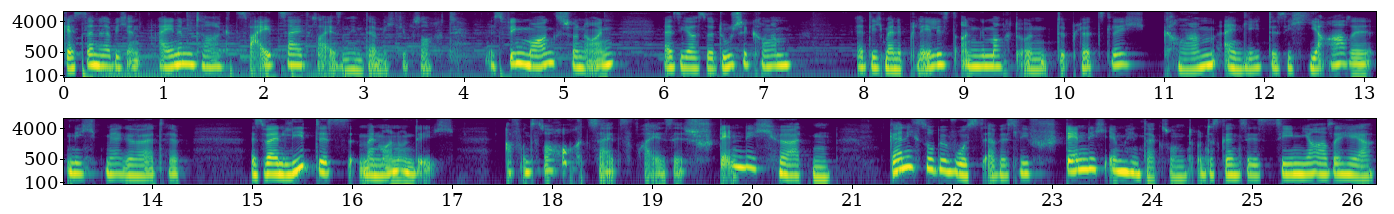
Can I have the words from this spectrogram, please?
Gestern habe ich an einem Tag zwei Zeitreisen hinter mich gebracht. Es fing morgens schon an, als ich aus der Dusche kam, hatte ich meine Playlist angemacht und plötzlich kam ein Lied, das ich Jahre nicht mehr gehört habe. Es war ein Lied, das mein Mann und ich auf unserer Hochzeitsreise ständig hörten. Gar nicht so bewusst, aber es lief ständig im Hintergrund und das Ganze ist zehn Jahre her.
